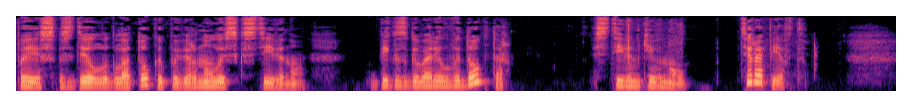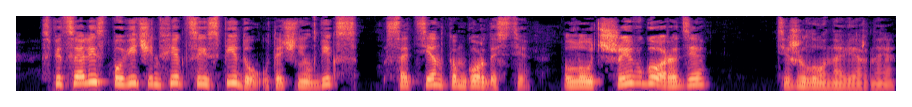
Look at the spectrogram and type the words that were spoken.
Пейс сделала глоток и повернулась к Стивену. Бикс говорил, вы доктор? Стивен кивнул. Терапевт. Специалист по ВИЧ-инфекции СПИДу, уточнил Бикс с оттенком гордости. Лучший в городе. Тяжело, наверное,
